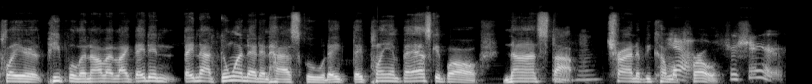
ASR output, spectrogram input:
player people and all that like they didn't they not doing that in high school they they playing basketball nonstop Mhm. trying to become yeah, a pro for sure.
